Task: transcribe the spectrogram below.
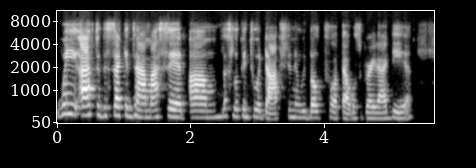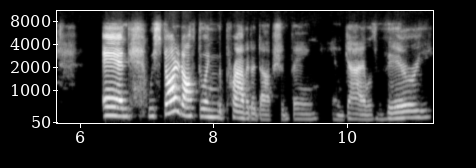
we, after the second time, I said, um, let's look into adoption. And we both thought that was a great idea. And we started off doing the private adoption thing. And guy, was very,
